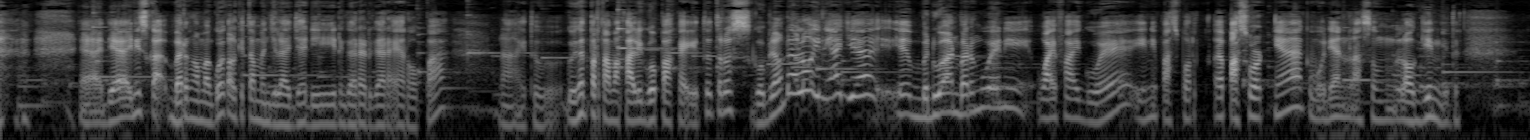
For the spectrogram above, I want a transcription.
ya dia ini suka bareng sama gue kalau kita menjelajah di negara-negara Eropa. Nah itu gue ingat pertama kali gue pakai itu terus gue bilang udah lo ini aja ya, berduaan bareng gue ini wifi gue ini pasport eh, passwordnya kemudian langsung login gitu.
